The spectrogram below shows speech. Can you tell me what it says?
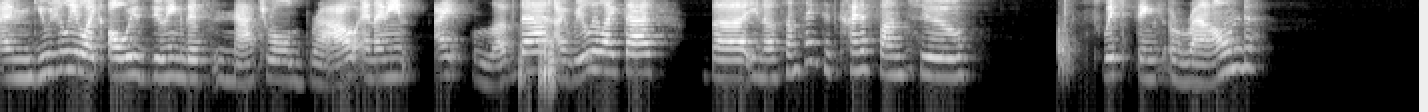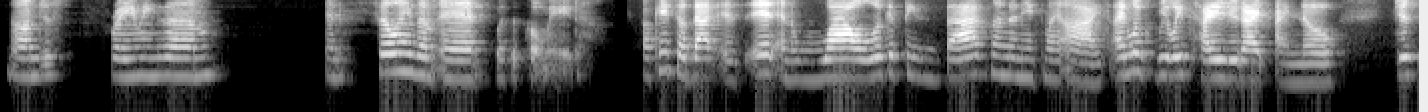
I'm usually like always doing this natural brow and I mean I love that. I really like that. But, you know, sometimes it's kind of fun to switch things around. Now I'm just framing them and filling them in with the pomade. Okay, so that is it. And wow, look at these bags underneath my eyes. I look really tired, you guys. I know. Just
